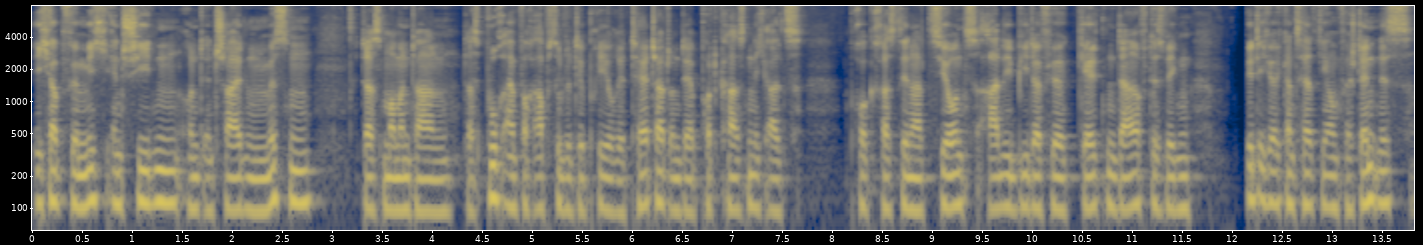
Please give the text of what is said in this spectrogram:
ich habe für mich entschieden und entscheiden müssen, dass momentan das Buch einfach absolute Priorität hat und der Podcast nicht als Prokrastinationsalibi dafür gelten darf. Deswegen bitte ich euch ganz herzlich um Verständnis,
